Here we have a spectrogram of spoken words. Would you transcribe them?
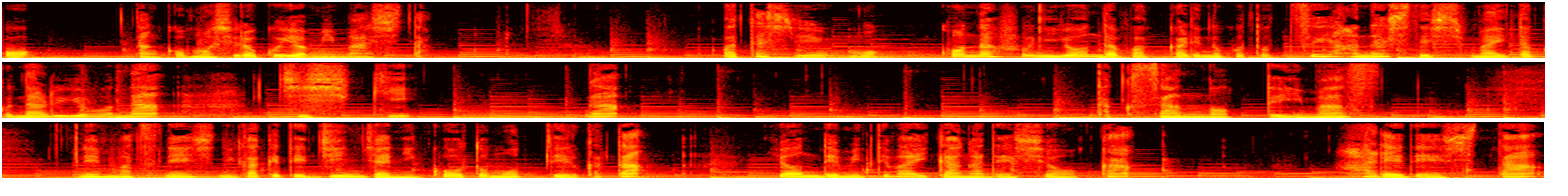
をなんか面白く読みました。私もこんな風に読んだばっかりのことをつい話してしまいたくなるような知識がたくさん載っています。年末年始にかけて神社に行こうと思っている方読んでみてはいかがでしょうか。晴れでした。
